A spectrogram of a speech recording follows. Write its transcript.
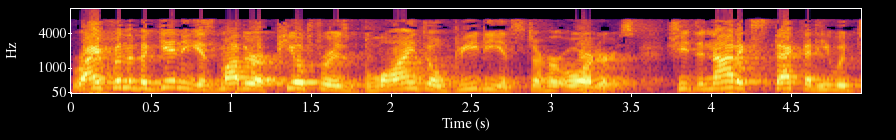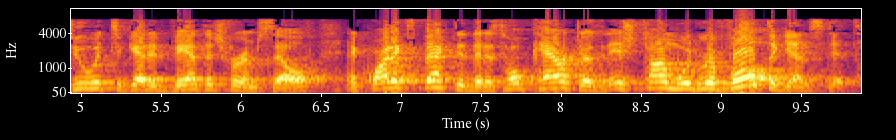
Right from the beginning, his mother appealed for his blind obedience to her orders. She did not expect that he would do it to get advantage for himself, and quite expected that his whole character as an Ishtam would revolt against it.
